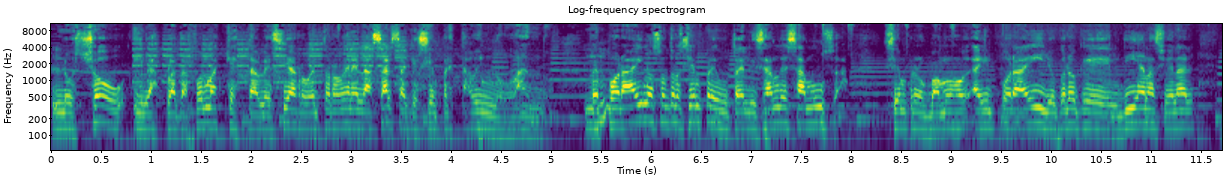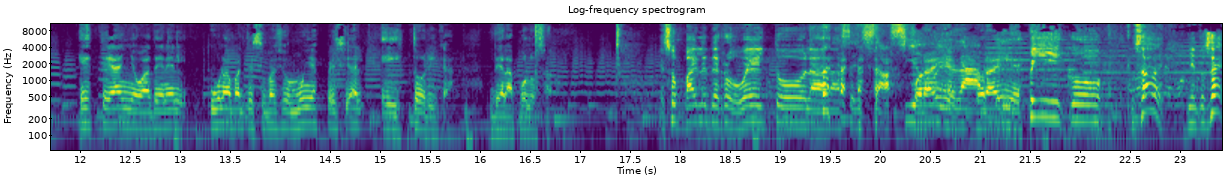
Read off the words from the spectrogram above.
los shows y las plataformas que establecía Roberto Romero en la salsa que siempre estaba innovando. Pues por ahí nosotros siempre utilizando esa musa, siempre nos vamos a ir por ahí. Yo creo que el Día Nacional este año va a tener una participación muy especial e histórica del Apolo Sound. Esos bailes de Roberto, la, la sensación, Por ahí es, la- por ahí el pico, tú sabes. Y entonces,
